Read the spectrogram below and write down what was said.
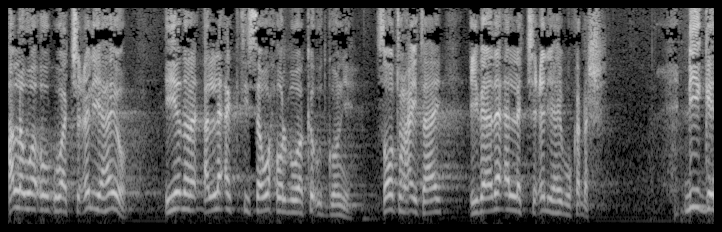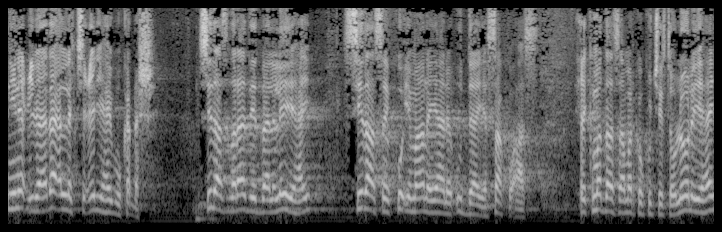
alla waa jecel yahayo iyadana alla agtiisa wax walba waa ka udgoon yahay. Sababtu maxay tahay? Cibaado alla jecel yahay buu ka dhashay dhiigganina cibaado alla jecel yahay buu ka dhashay. Sidaas daraaddeed baa la leeyahay sidaasay ku imaanayaane u daaya saa ku aas. Xikmadaasaa marka ku jirta oo loo leeyahay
